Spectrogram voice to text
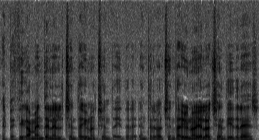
específicamente en el 81-83, entre el 81 y el 83,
